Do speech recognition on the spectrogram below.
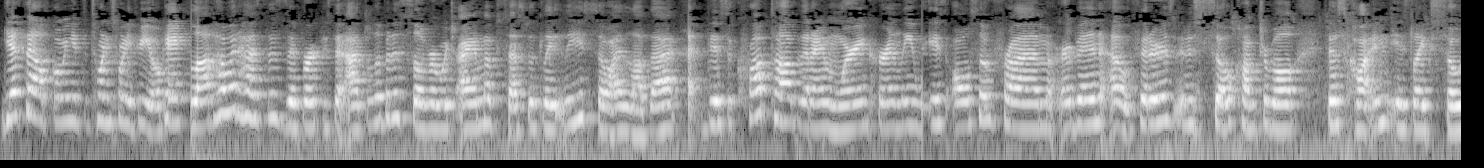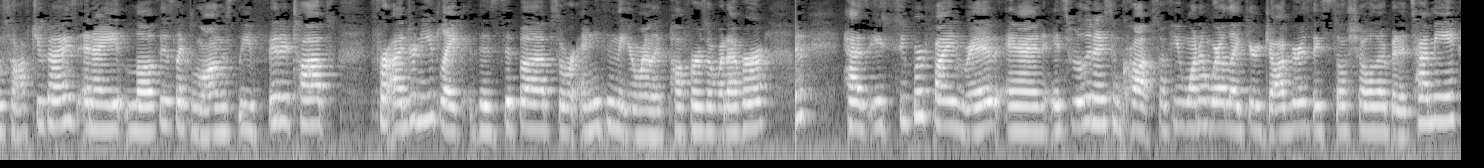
yourself going into 2023 okay? Love how it has the zipper because it adds a little bit of silver which i am obsessed with lately so i love that. This crop top that i am wearing currently is also from urban outfitters. It is so comfortable. This cotton is like so soft you guys and i love these like long sleeve fitted tops for underneath like the zip ups or anything that you're wearing like puffers or whatever has a super fine rib and it's really nice and cropped. So if you want to wear like your joggers they still show a little bit of tummy.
